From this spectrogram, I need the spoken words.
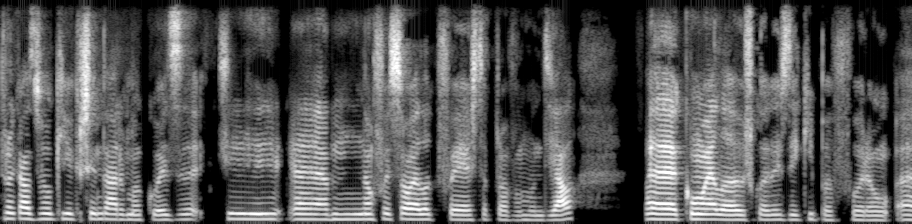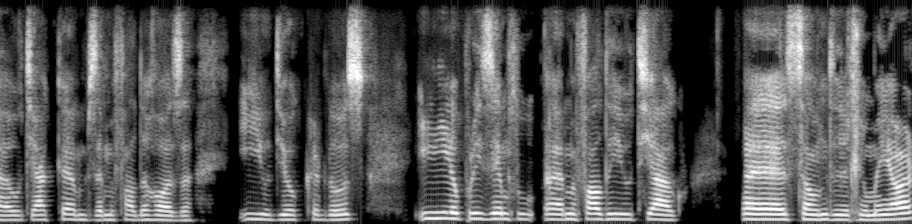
por acaso vou aqui acrescentar uma coisa que hum, não foi só ela que foi a esta prova mundial. Ah, com ela, os colegas da equipa foram ah, o Tiago Campos, a Mafalda Rosa e o Diogo Cardoso. E eu, por exemplo, a Mafalda e o Tiago ah, são de Rio Maior,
